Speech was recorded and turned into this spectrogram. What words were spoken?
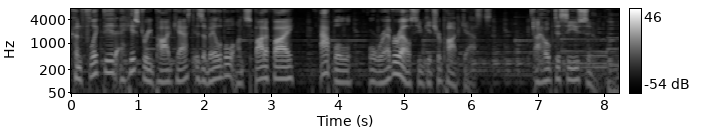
Conflicted, a history podcast, is available on Spotify, Apple, or wherever else you get your podcasts. I hope to see you soon.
